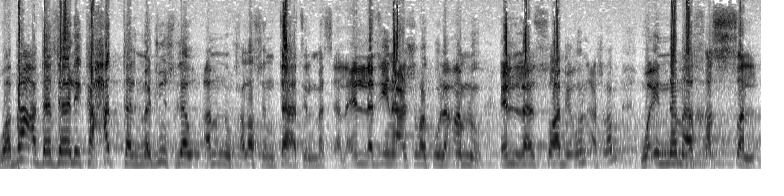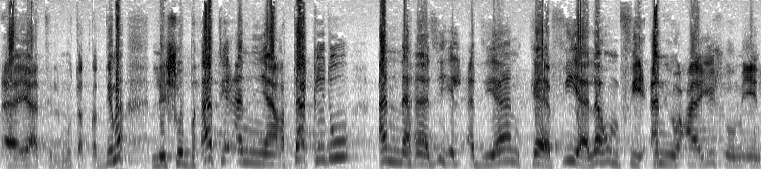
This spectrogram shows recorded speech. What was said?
وبعد ذلك حتى المجوس لو امنوا خلاص انتهت المسألة. الذين أشركوا لو امنوا إلا الصابئون أشركوا. وإنما خص الآيات المتقدمة لشبهة أن يعتقدوا أن هذه الأديان كافية لهم في أن يعايشوا مين؟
